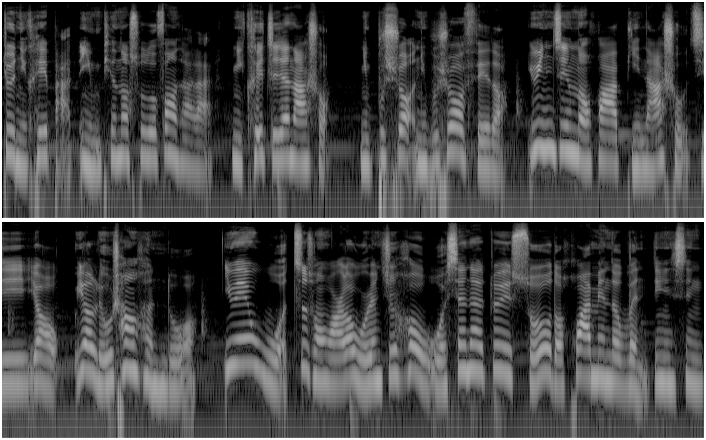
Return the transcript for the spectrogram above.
就你可以把影片的速度放下来，你可以直接拿手，你不需要你不需要飞的。运镜的话，比拿手机要要流畅很多。因为我自从玩了无人之后，我现在对所有的画面的稳定性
